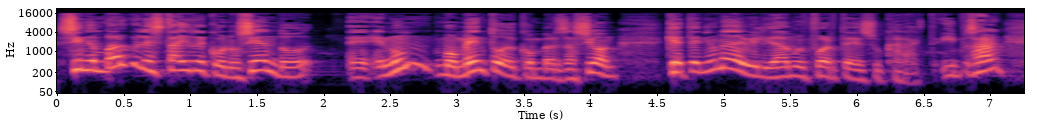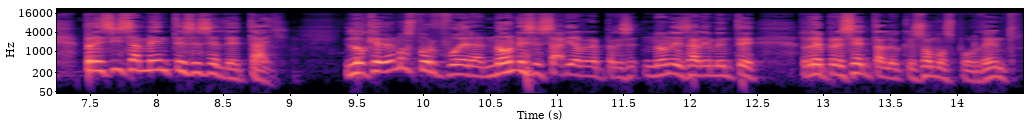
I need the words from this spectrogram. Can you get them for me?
Sin embargo, él está ahí reconociendo eh, en un momento de conversación que tenía una debilidad muy fuerte de su carácter. Y saben, precisamente ese es el detalle. Lo que vemos por fuera no, no necesariamente representa lo que somos por dentro.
